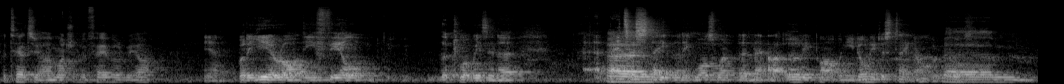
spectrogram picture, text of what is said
that tells you how much of a favourite we are. Yeah. But a year on, do you feel the club is in a, a better Um, state than it was when in that early part when you'd only just taken over? of course? Um,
